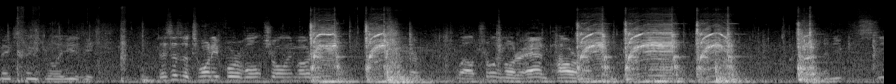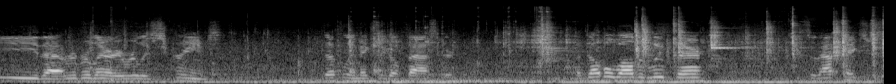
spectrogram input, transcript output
makes things really easy. This is a 24 volt trolling motor, well, trolling motor and power motor. And you can see that River Larry really screams. Definitely makes it go faster. A double welded loop there, so that makes your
